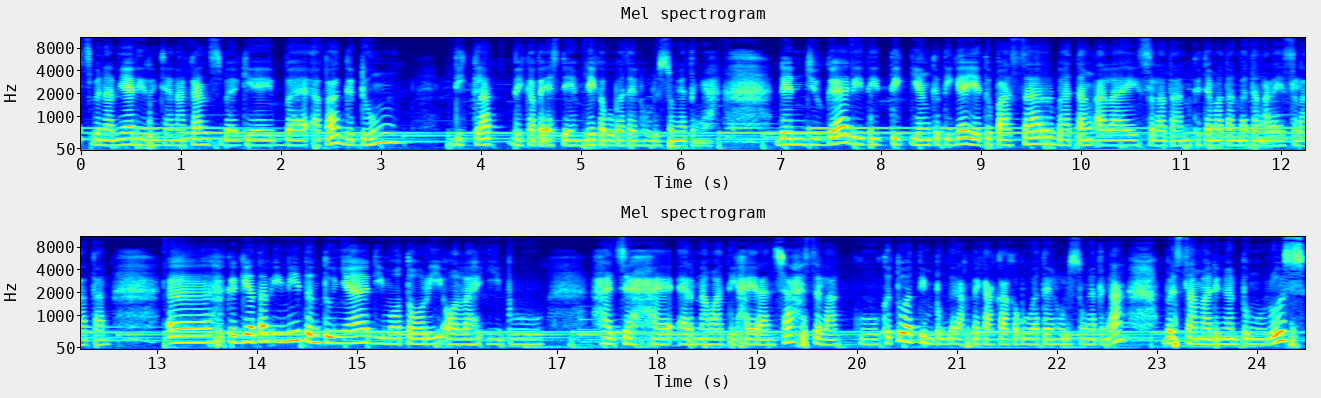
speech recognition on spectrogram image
sebenarnya direncanakan sebagai apa gedung Diklat BKPSDMD Kabupaten Hulu Sungai Tengah. Dan juga di titik yang ketiga yaitu Pasar Batang Alai Selatan, Kecamatan Batang Alai Selatan. Uh, kegiatan ini tentunya dimotori oleh Ibu Hajah Ernawati Hairansyah selaku Ketua Tim Penggerak PKK Kabupaten Hulu Sungai Tengah bersama dengan pengurus,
